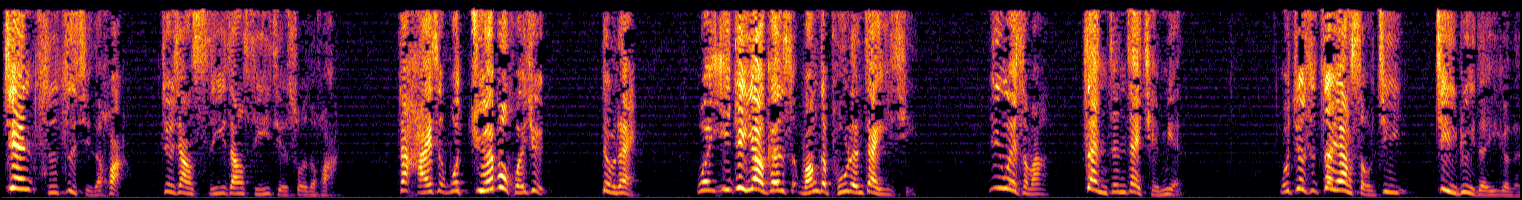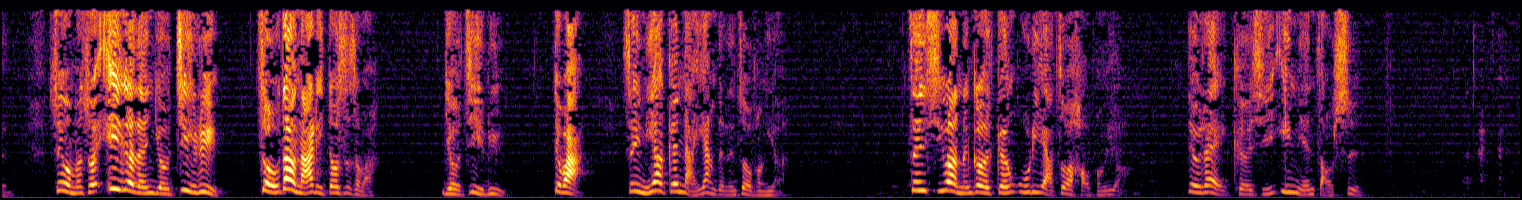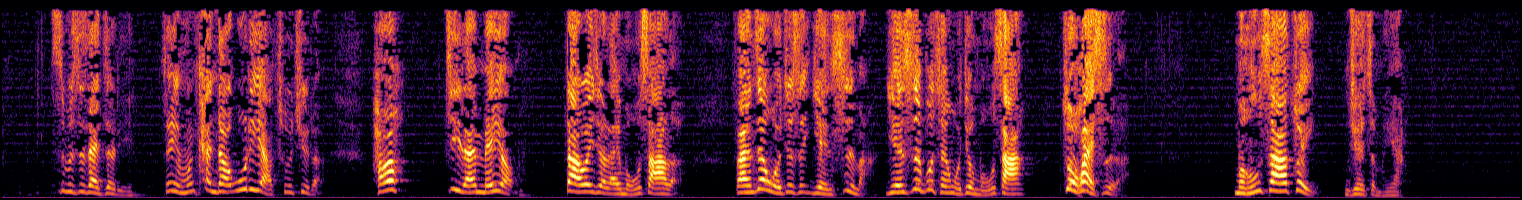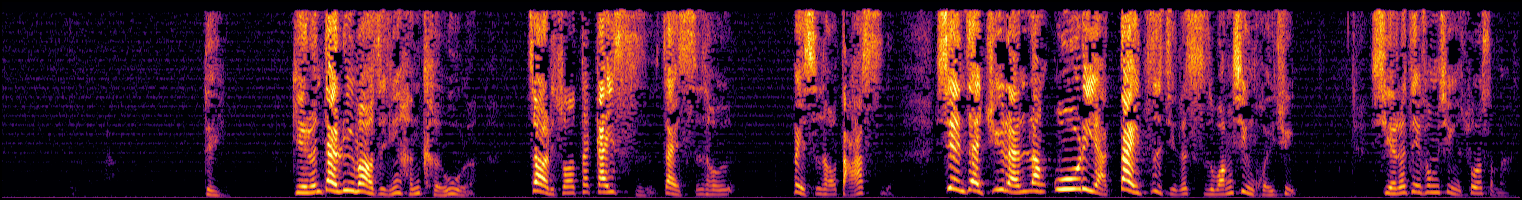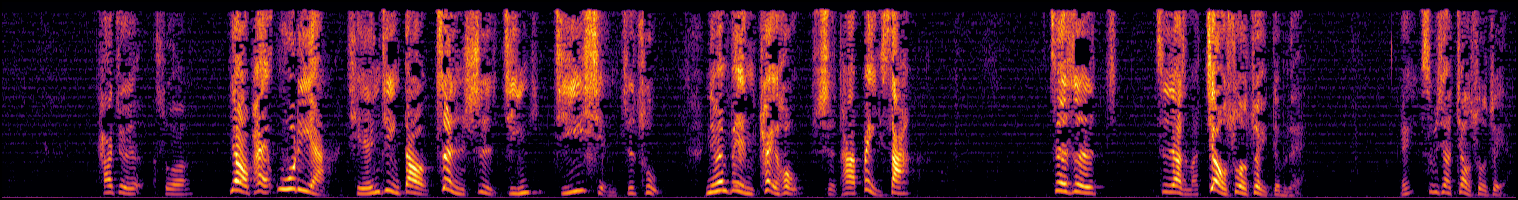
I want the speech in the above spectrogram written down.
坚持自己的话，就像十一章十一节说的话，他还是我绝不回去，对不对？我一定要跟王的仆人在一起，因为什么？战争在前面，我就是这样守纪纪律的一个人。所以我们说，一个人有纪律，走到哪里都是什么？有纪律，对吧？所以你要跟哪样的人做朋友？真希望能够跟乌利亚做好朋友，对不对？可惜英年早逝，是不是在这里？所以我们看到乌利亚出去了。好，既然没有。大卫就来谋杀了，反正我就是掩饰嘛，掩饰不成我就谋杀，做坏事了。谋杀罪你觉得怎么样？对，给人戴绿帽子已经很可恶了。照理说他该死在石头被石头打死，现在居然让乌利亚带自己的死亡信回去，写了这封信说什么？他就说要派乌利亚前进到正是极极险之处，你们便退后，使他被杀。这是这叫什么教唆罪，对不对？哎，是不是叫教唆罪？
